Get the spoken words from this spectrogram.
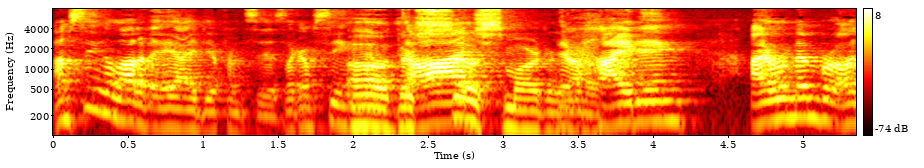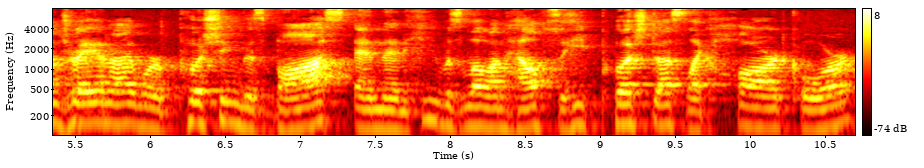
I'm seeing a lot of AI differences. Like I'm seeing Oh, them they're dodge, so smarter They're now. hiding. I remember Andre and I were pushing this boss, and then he was low on health, so he pushed us like hardcore.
